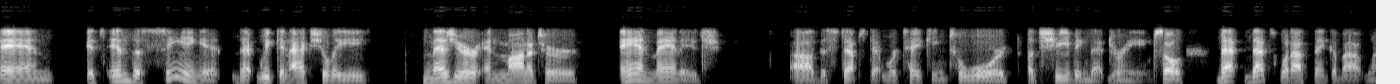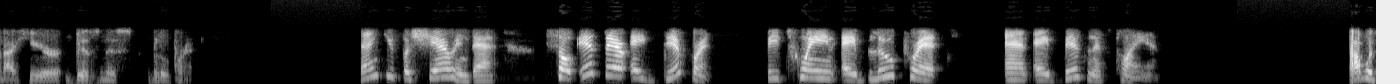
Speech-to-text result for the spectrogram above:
And it's in the seeing it that we can actually measure and monitor and manage uh, the steps that we're taking toward achieving that dream. So that that's what I think about when I hear business blueprint. Thank you for sharing that. So is there a difference between a blueprint and a business plan? I would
